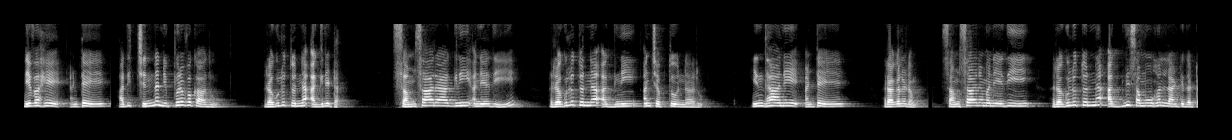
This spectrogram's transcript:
నివహే అంటే అది చిన్న నిప్పురవ కాదు రగులుతున్న అగ్నిట. సంసారాగ్ని అనేది రగులుతున్న అగ్ని అని చెప్తూ ఉన్నారు. ఇంధానే అంటే రగలడం. సంసారం అనేది రగులుతున్న అగ్ని సమూహం లాంటిదట.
